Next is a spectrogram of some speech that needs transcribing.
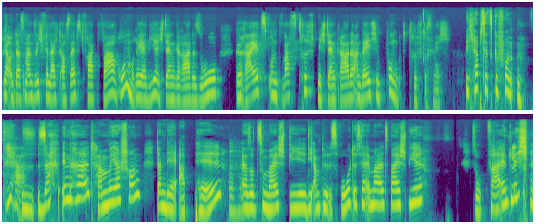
Ja, und dass man sich vielleicht auch selbst fragt, warum reagiere ich denn gerade so gereizt und was trifft mich denn gerade? An welchem Punkt trifft es mich? Ich habe es jetzt gefunden. Ja. Sachinhalt haben wir ja schon. Dann der Appell. Mhm. Also zum Beispiel, die Ampel ist rot, ist ja immer als Beispiel. So, fahr endlich.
